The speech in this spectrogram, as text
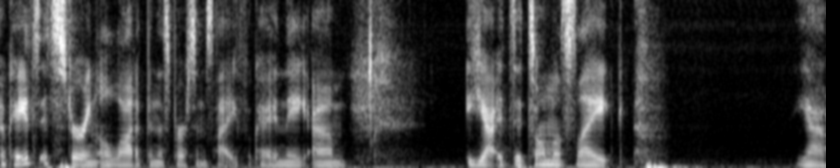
Okay, it's it's stirring a lot up in this person's life. Okay, and they, um, yeah, it's it's almost like yeah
